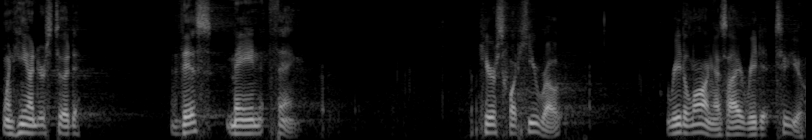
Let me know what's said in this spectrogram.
when he understood this main thing. Here's what he wrote. Read along as I read it to you.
